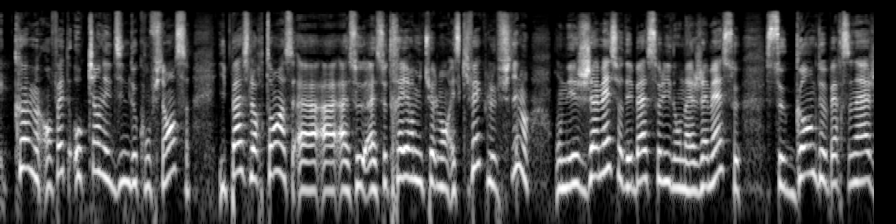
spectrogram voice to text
Et comme en fait aucun n'est digne de confiance, ils passent leur temps à, se- à- à- à se, à se trahir mutuellement. Et ce qui fait que le film, on n'est jamais sur des bases solides. On n'a jamais ce, ce gang de personnages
